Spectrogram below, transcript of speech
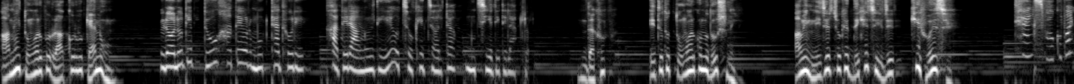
আমি তোমার উপর রাগ করব কেন? রণদীপ দু হাতে ওর মুখটা ধরে হাতের আঙুল দিয়ে ও চোখের জলটা মুছিয়ে দিতে লাগল। দেখো এতে তো তোমার কোনো দোষ নেই। আমি নিজের চোখে দেখেছি যে কি হয়েছে। থ্যাঙ্কস ভগবান।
